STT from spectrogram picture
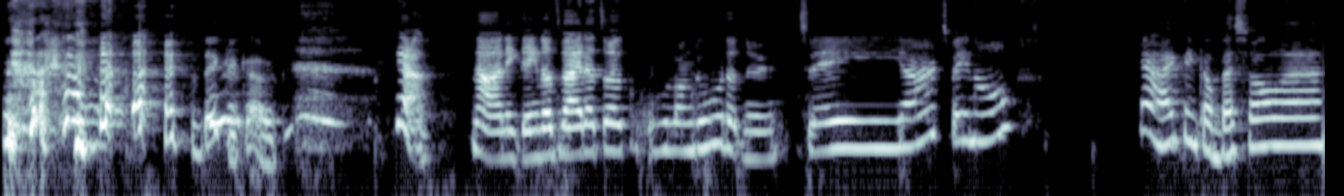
dat denk ik ook. Ja, nou en ik denk dat wij dat ook... Hoe lang doen we dat nu? Twee jaar? Tweeënhalf? Ja, ik denk al best wel. eh,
